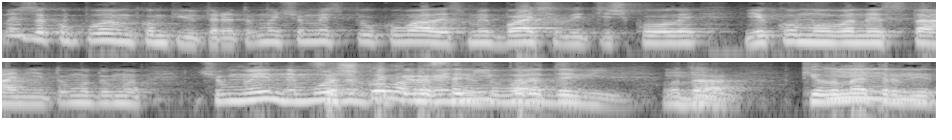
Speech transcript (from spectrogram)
Ми закуповуємо комп'ютери, тому що ми спілкувалися, ми бачили ті школи, в якому вони стані. Тому думаю, що ми не Це можемо школа таке на самій передовій. Да. Кілометр від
